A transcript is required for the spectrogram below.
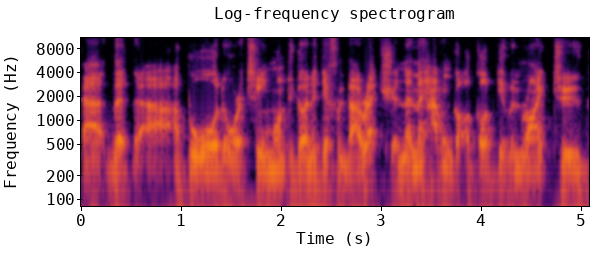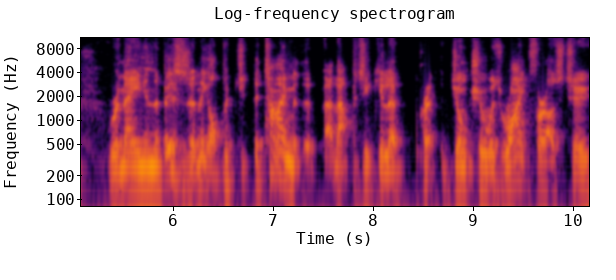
uh, that uh, a board or a team want to go in a different direction, then they haven't got a God-given right to remain in the business. And the, oppor- the time at, the, at that particular pre- juncture was right for us to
